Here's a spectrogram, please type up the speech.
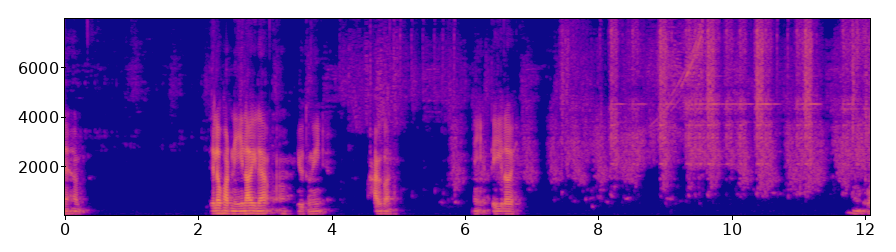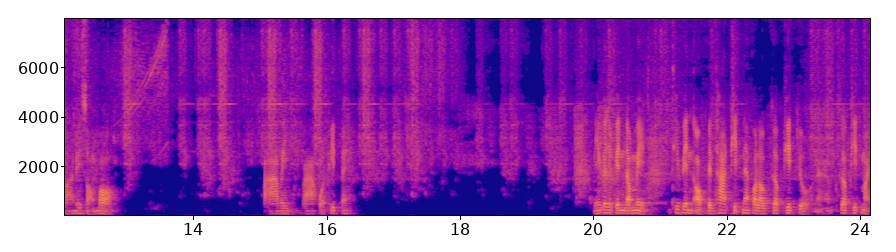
นะครับ เทเลพอร์ตหนีเราอีกแล้ว อยู่ตรงนี้พาไปก่อน นี่ตีเลย วางได้สองบ่อปลาไปอีกปาขวดพิษไป นี่ก็จะเป็นดาเมจที่เป็นออกเป็นธาตุพิษนะพราะเราเคลือบพิษอยู่นะครับเคลือบพิษใหม่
